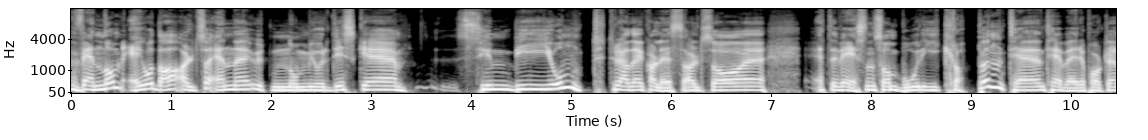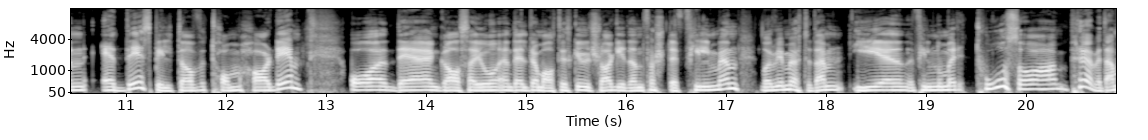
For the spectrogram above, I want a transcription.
Venom er jo da altså en utenomjordisk symbiont, tror jeg det kalles. Altså eh, et vesen som bor i kroppen til TV-reporteren Eddie, spilt av Tom Hardy. Og det ga seg jo en del dramatiske utslag i den første filmen. Når vi møter dem i eh, film nummer to, så prøver de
